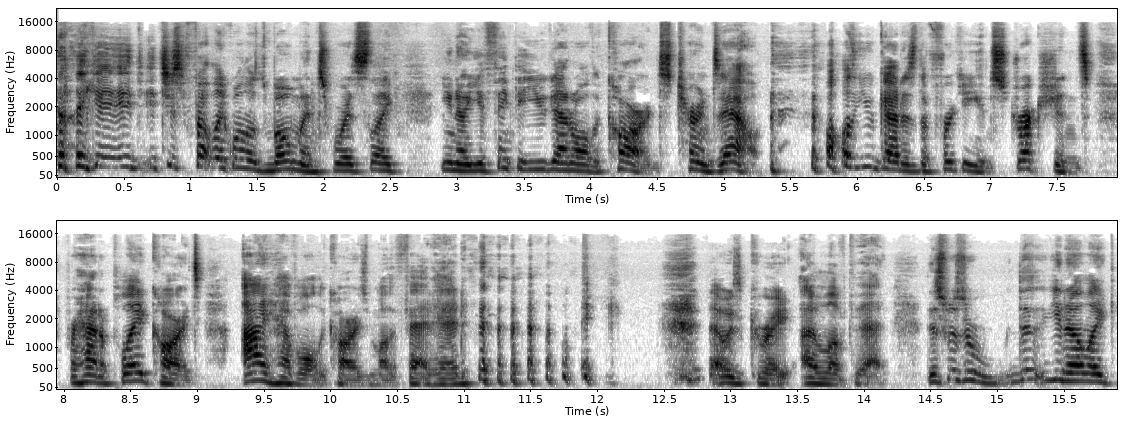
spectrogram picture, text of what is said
like it, it just felt like one of those moments where it's like, you know, you think that you got all the cards. Turns out, all you got is the freaking instructions for how to play cards. I have all the cards, mother fathead. like, that was great. I loved that. This was a, you know, like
